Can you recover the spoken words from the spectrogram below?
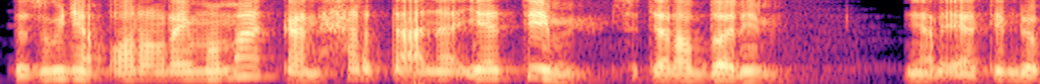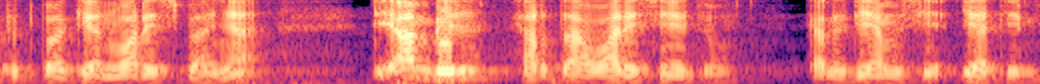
Sesungguhnya orang-orang yang memakan harta anak yatim secara zalim, ini anak yatim dapat bagian waris banyak, diambil harta warisnya itu karena dia masih yatim.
